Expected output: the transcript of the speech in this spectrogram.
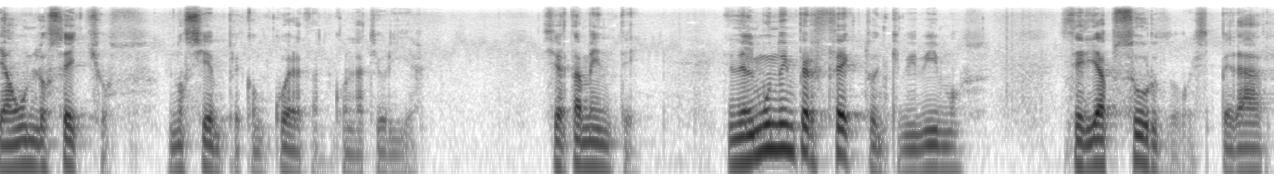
y aún los hechos no siempre concuerdan con la teoría. Ciertamente, en el mundo imperfecto en que vivimos, sería absurdo esperar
